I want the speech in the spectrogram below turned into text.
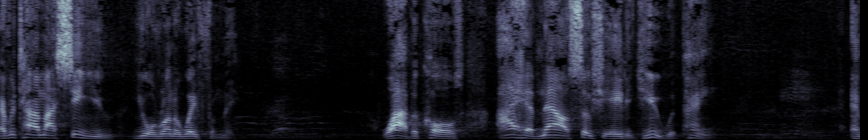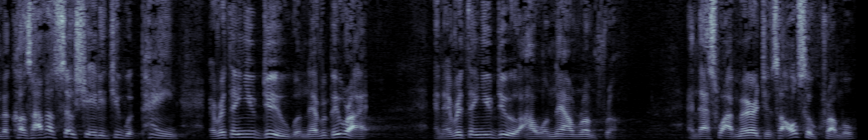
Every time I see you, you'll run away from me. Why? Because I have now associated you with pain. And because I've associated you with pain, everything you do will never be right, and everything you do, I will now run from. And that's why marriages also crumble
